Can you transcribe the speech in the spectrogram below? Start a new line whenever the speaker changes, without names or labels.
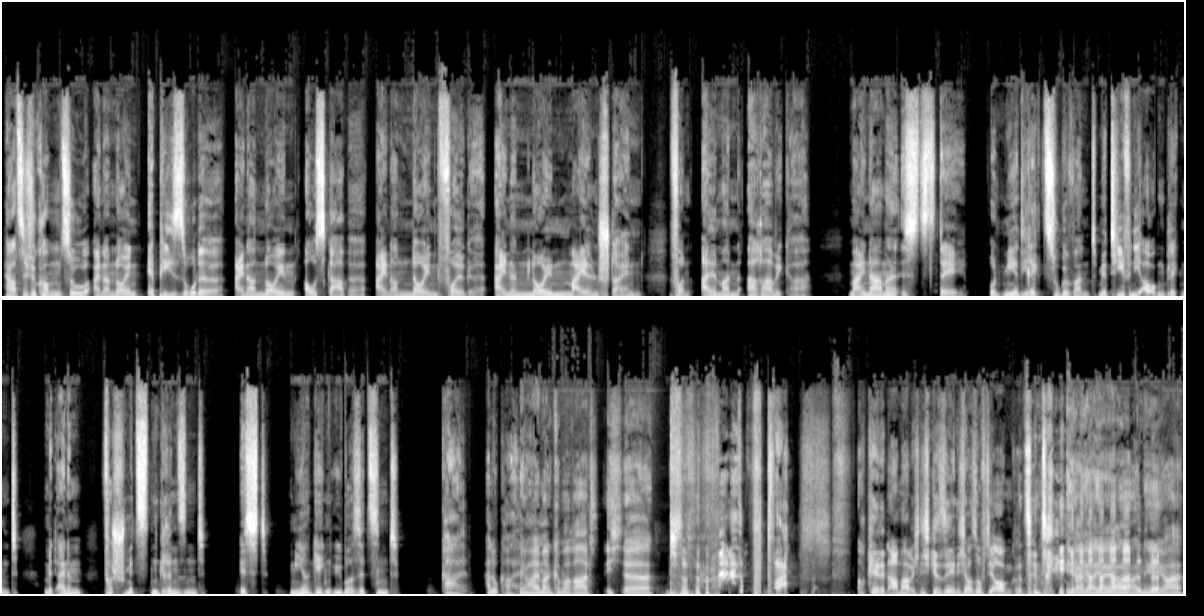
Herzlich willkommen zu einer neuen Episode, einer neuen Ausgabe, einer neuen Folge, einem neuen Meilenstein von Alman Arabica. Mein Name ist Stay und mir direkt zugewandt, mir tief in die Augen blickend, mit einem verschmitzten Grinsend, ist mir gegenüber sitzend Karl. Hallo Karl.
Ja, hi mein Kamerad. Ich, äh,
Okay, den Arm habe ich nicht gesehen. Ich war so auf die Augen konzentriert.
ja, ja, ja, ja, nee, ja. Äh,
